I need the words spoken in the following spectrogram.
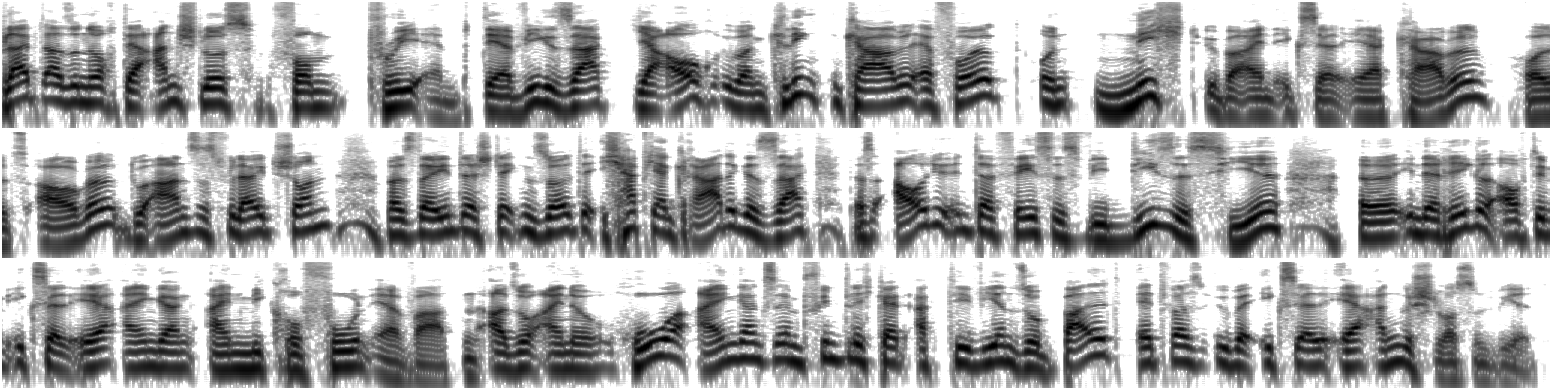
Bleibt also noch der Anschluss vom Preamp, der wie gesagt ja auch über ein Klinkenkabel erfolgt und nicht über ein XLR-Kabel. Holzauge, du ahnst es vielleicht schon, was dahinter stecken sollte. Ich habe ja gerade gesagt, dass Audiointerfaces wie dieses hier äh, in der Regel auf dem XLR-Eingang ein Mikrofon erwarten, also eine hohe Eingangsempfindlichkeit aktivieren, sobald etwas über XLR angeschlossen wird.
